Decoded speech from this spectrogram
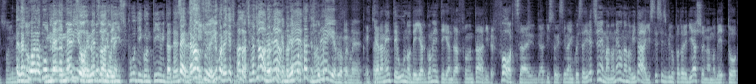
sono in mezzo, la tua, la tua in, me, in mezzo, in mezzo a degli sputi continui da destra Beh, però scusa, io vorrei che si, allora, si facesse no, una ricerca, perché è, è importante scoprirlo è, per me. È, è chiaramente uno degli argomenti che andrà affrontati per forza, eh, visto che si va in questa direzione, ma non è una novità. Gli stessi sviluppatori di Ashen hanno detto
